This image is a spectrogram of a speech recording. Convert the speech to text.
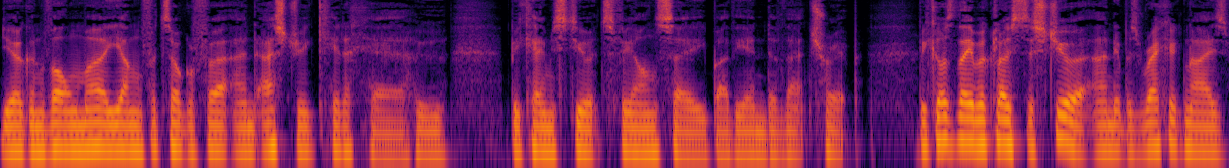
Jürgen Vollmer, a young photographer, and Astrid Kirchherr, who became Stuart's fiancee by the end of that trip. Because they were close to Stuart, and it was recognized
